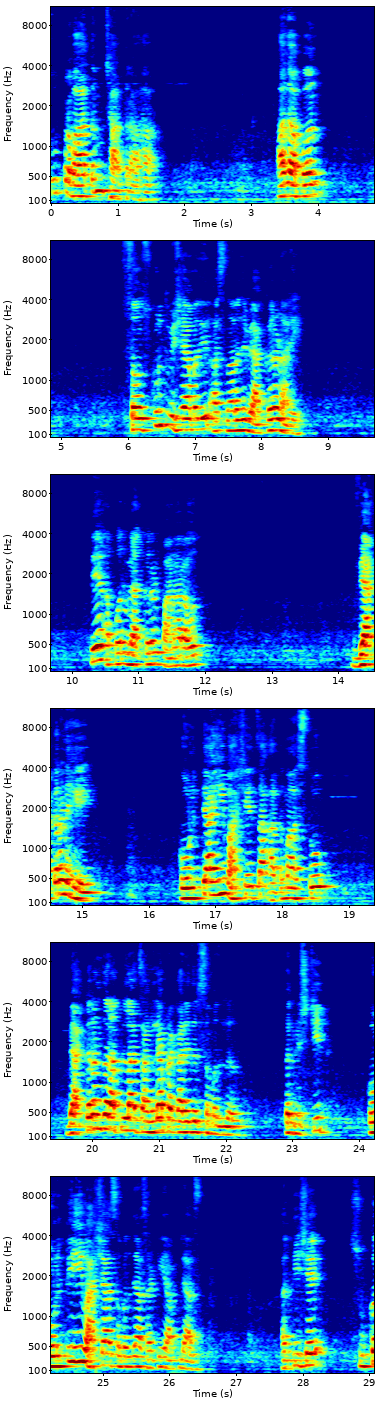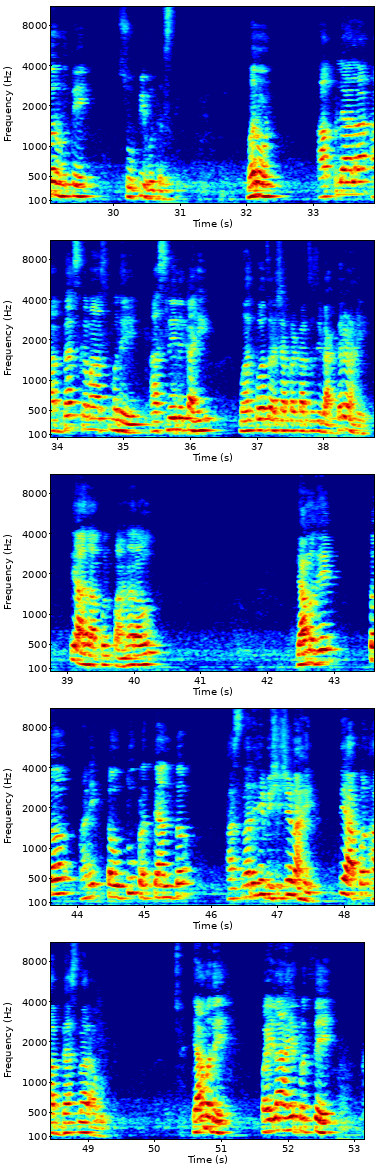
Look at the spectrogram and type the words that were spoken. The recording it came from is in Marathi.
सुप्रभातम छात्राः। आज आपण संस्कृत विषयामधील असणारं जे व्याकरण आहे ते आपण व्याकरण पाहणार आहोत. व्याकरण हे कोणत्याही भाषेचा आत्मा असतो. व्याकरण जर आपल्याला चांगल्या प्रकारे जर समजलं तर निश्चित कोणतीही भाषा समजण्यासाठी आपल्यास अतिशय सुकर होते. सोपी होत असते. म्हणून आपल्याला अभ्यासक्रमामध्ये असलेलं काही महत्वाचं अशा प्रकारचं जे व्याकरण आहे ते आज आपण पाहणार आहोत. त्यामध्ये त आणि तौतू प्रत्यांत असणारे जे विशेषण आहेत ते आपण अभ्यासणार आहोत. त्यामध्ये पहिला आहे प्रत्यय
